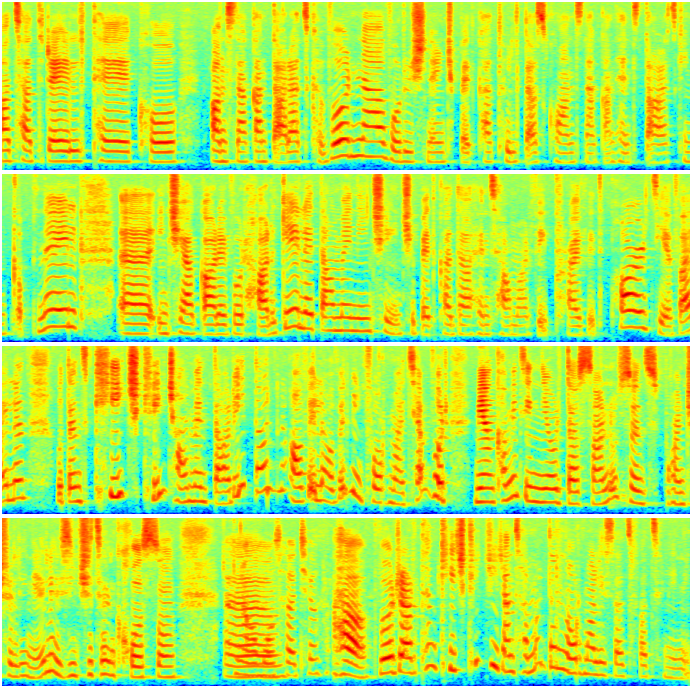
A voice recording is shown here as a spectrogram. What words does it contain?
բացատրել, թե քո անձնական տարածքը որն է, որ ուրիշներին չպետքա թույլ տաս քո անձնական հենց տարածքին կպնել, ինչի է կարևոր հարգել այդ ամեն ինչը, ինչի պետքա դա հենց համարվի private part եւ այլն, ու տենց քիչ-քիչ ամեն տարի տալ ավել-ավել ինֆորմացիա, որ միանգամից 9-րդ դասանում sense բան չլինի, էլի, ինչից ենք խոսում նոմոսաչը։ Հա, որ արդեն քիչ-քիչ իրանց համար դա նորմալիզացված լինի։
